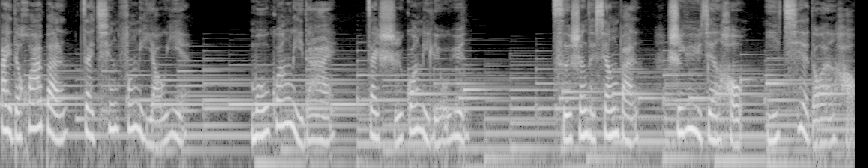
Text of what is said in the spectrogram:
爱的花瓣在清风里摇曳，眸光里的爱在时光里流韵。此生的相伴，是遇见后一切都安好，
